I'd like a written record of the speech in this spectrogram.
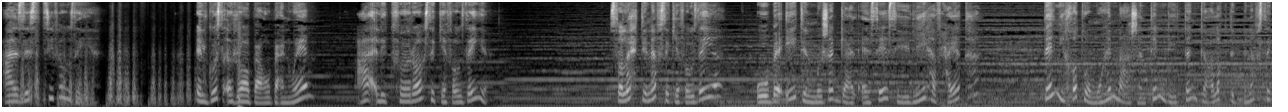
عزيزتي فوزية. الجزء الرابع وبعنوان عقلك في راسك يا فوزية. صلحتي نفسك يا فوزية وبقيت المشجع الأساسي ليها في حياتها. تاني خطوة مهمة عشان تملي تنك علاقتك بنفسك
